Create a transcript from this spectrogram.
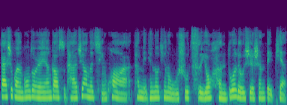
大使馆的工作人员告诉他，这样的情况啊，他每天都听了无数次，有很多留学生被骗。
